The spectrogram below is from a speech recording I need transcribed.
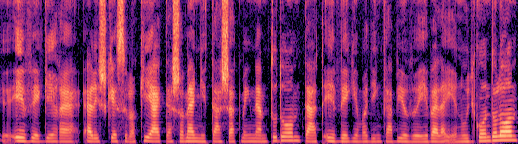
évvégére el is készül a kiállítás, a megnyitását még nem tudom, tehát évvégén vagy inkább jövő év elején úgy gondolom.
